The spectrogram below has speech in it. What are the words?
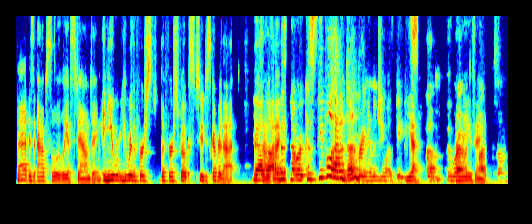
that is absolutely astounding and you were you were the first the first folks to discover that Yeah, the like- IBIS network, because people haven't done brain imaging with babies. Yeah. Um, who risk Amazing. autism.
